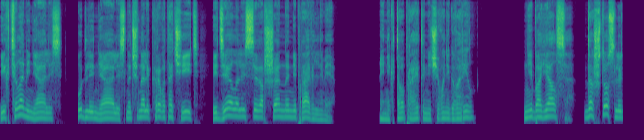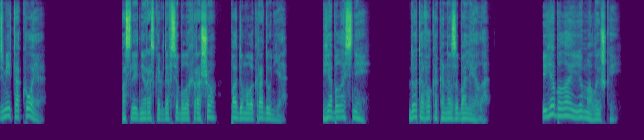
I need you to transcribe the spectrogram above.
Их тела менялись, удлинялись, начинали кровоточить и делались совершенно неправильными. И никто про это ничего не говорил. Не боялся. Да что с людьми такое? Последний раз, когда все было хорошо, подумала крадунья. Я была с ней. До того, как она заболела. И я была ее малышкой.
